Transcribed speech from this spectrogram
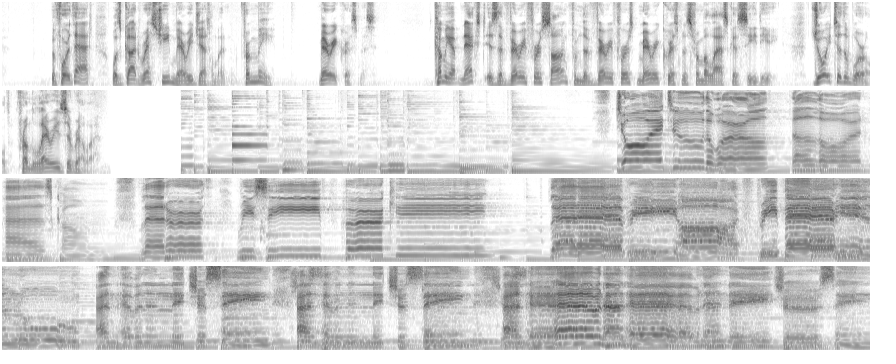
Before that was God Rest Ye Merry Gentlemen from me. Merry Christmas. Coming up next is the very first song from the very first Merry Christmas from Alaska CD Joy to the World from Larry Zarella. Joy to the world, the Lord has come. Let earth receive her King. Let every heart prepare him room, and heaven and nature sing, and heaven and nature sing, and heaven and heaven and nature sing.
